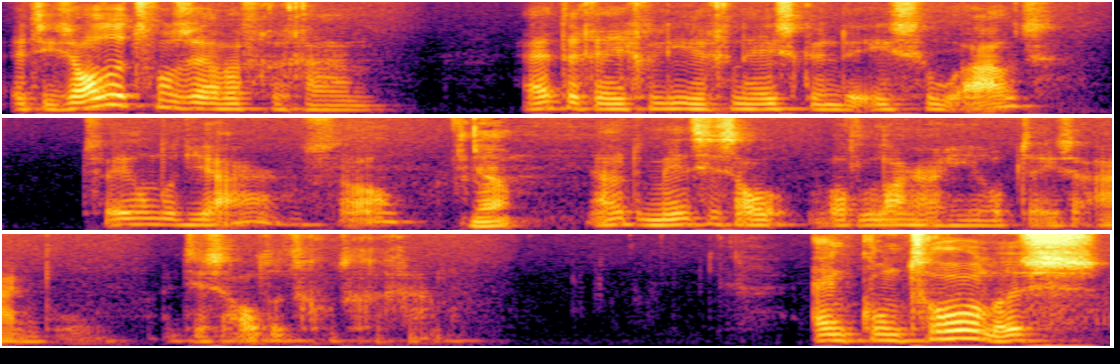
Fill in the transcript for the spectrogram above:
Het is altijd vanzelf gegaan. Hè, de reguliere geneeskunde is hoe oud? 200 jaar of zo? Ja. Nou, de mens is al wat langer hier op deze aardbol. Het is altijd goed gegaan. En controles,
